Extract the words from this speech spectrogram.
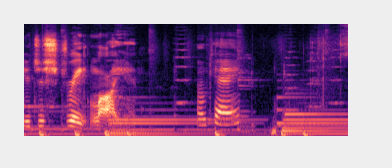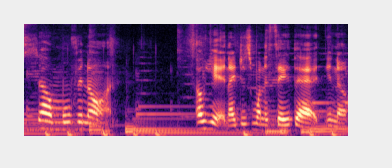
You're just straight lying. Okay? So, moving on. Oh, yeah, and I just want to say that, you know,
